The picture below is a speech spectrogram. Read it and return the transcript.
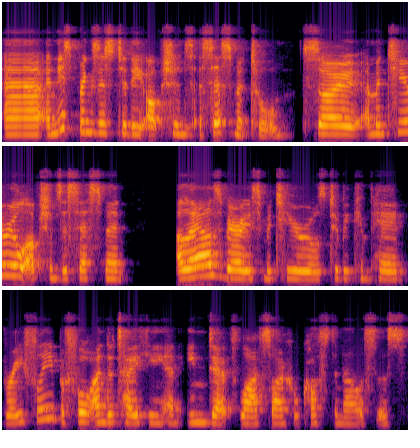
Uh, and this brings us to the options assessment tool. So a material options assessment allows various materials to be compared briefly before undertaking an in-depth life cycle cost analysis.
